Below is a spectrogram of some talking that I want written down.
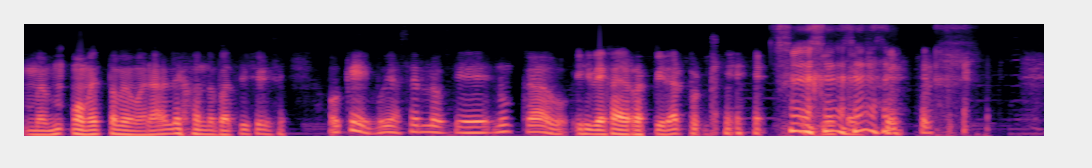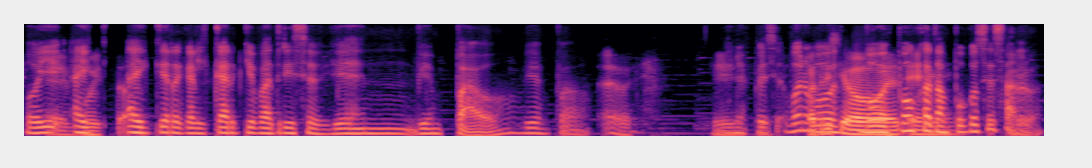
un momento memorable cuando Patricio dice, ok, voy a hacer lo que nunca hago, y deja de respirar porque... Oye, hay, hay que recalcar que Patricio es bien, bien pavo, bien pavo. Bien especial. Bueno, Patricio, Bob Esponja eh, tampoco se salva.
